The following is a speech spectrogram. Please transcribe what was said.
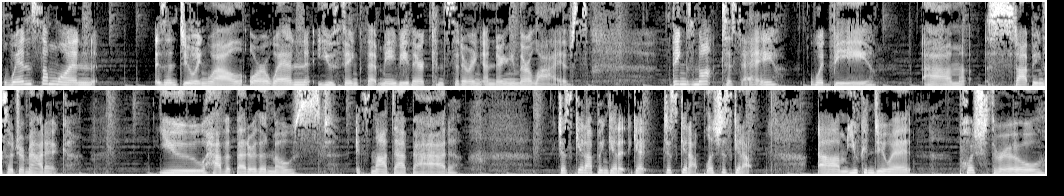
when someone isn't doing well, or when you think that maybe they're considering ending their lives, things not to say would be, um, stop being so dramatic. You have it better than most. It's not that bad. Just get up and get it, get, just get up. Let's just get up. Um, you can do it. Push through.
